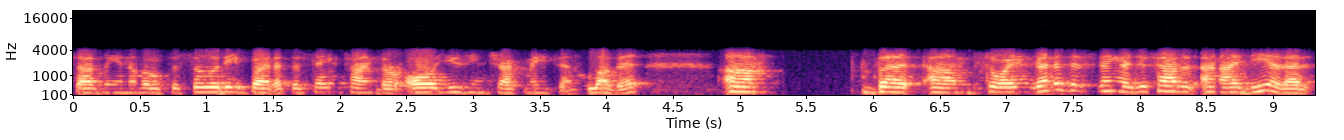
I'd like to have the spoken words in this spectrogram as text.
sadly in a little facility but at the same time they're all using chuckmates and love it. Um but um so i invented this thing. I just had an idea that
